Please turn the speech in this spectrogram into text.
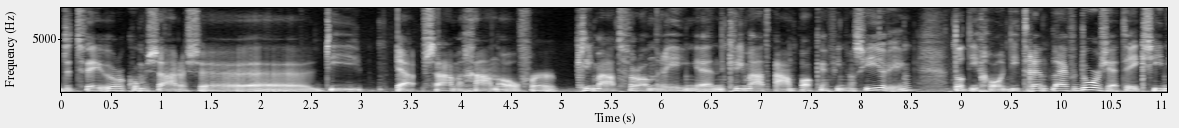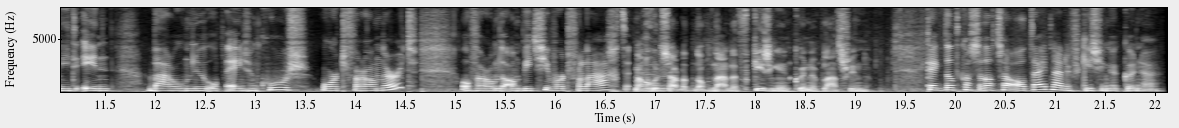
de twee eurocommissarissen uh, die ja, samen gaan over klimaatverandering en klimaataanpak en financiering, dat die gewoon die trend blijven doorzetten. Ik zie niet in waarom nu opeens een koers wordt veranderd of waarom de ambitie wordt verlaagd. Maar goed, zou dat nog na de verkiezingen kunnen plaatsvinden? Kijk, dat, kan, dat zou altijd naar de verkiezingen kunnen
